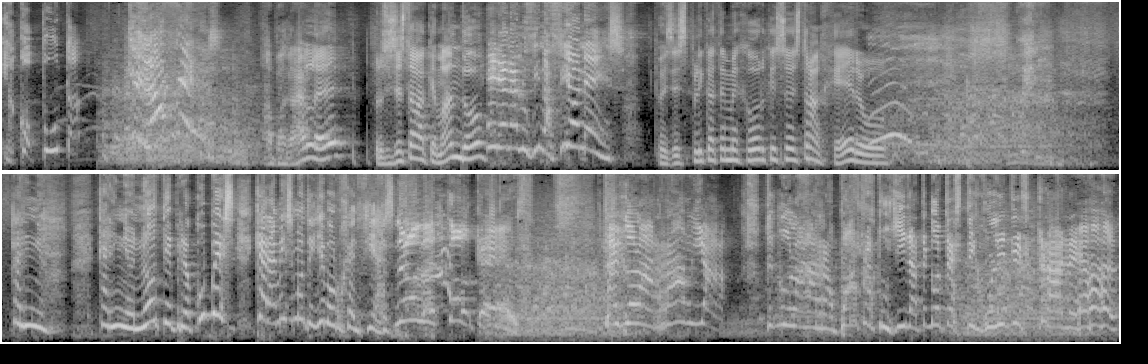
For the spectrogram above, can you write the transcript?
¡Hijo puta! ¿Qué haces? Apagarle. Pero si se estaba quemando. ¡Eran alucinaciones! Pues explícate mejor que soy extranjero. Cariño, cariño, no te preocupes, que ahora mismo te llevo urgencias. ¡No me toques! ¡Tengo la rabia! ¡Tengo la garrapata tullida! ¡Tengo testiculitis craneal!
